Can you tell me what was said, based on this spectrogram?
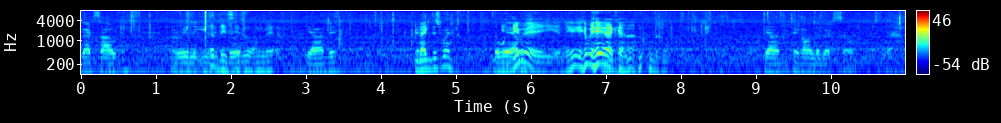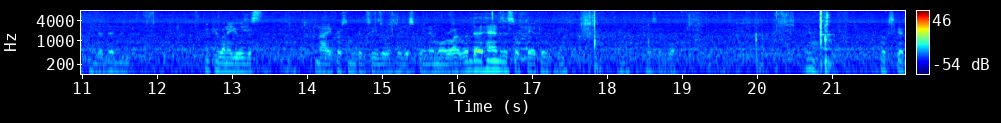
guts out. Really easy. This is it. one way. Yeah. This. You like this way? The way I was- anyway, I can. do. Yeah, take all the guts out. And then if you want to use this knife or something, scissors, you just clean it more. Right? With the hands, it's okay too. Yeah. Yeah, this is good. Yeah, looks good.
